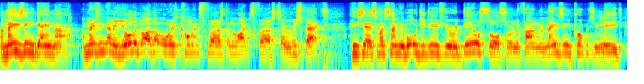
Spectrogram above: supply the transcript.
Amazing gamer. Amazing gamer, you're the guy that always comments first and likes first, so respect. He says, Hi Samuel, what would you do if you're a deal sourcer and have found an amazing property lead,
